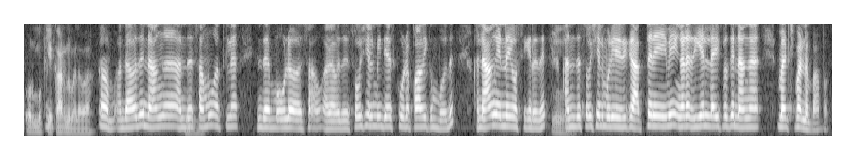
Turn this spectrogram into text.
ஒரு முக்கிய காரணம் அல்லவா? ஆம். அதாவது நாங்கள் அந்த. சமூகத்தில் இந்த ச- அதாவது சோஷியல் மீடியாஸ் கூட பாவிக்கும் போது நாங்கள் என்ன யோசிக்கிறது. அந்த சோஷியல் மீடியா இருக்கிற அத்தனையுமே எங்களோட ரியல் லைஃபுக்கு நாங்கள் மேட்ச் பண்ண பார்ப்போம்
